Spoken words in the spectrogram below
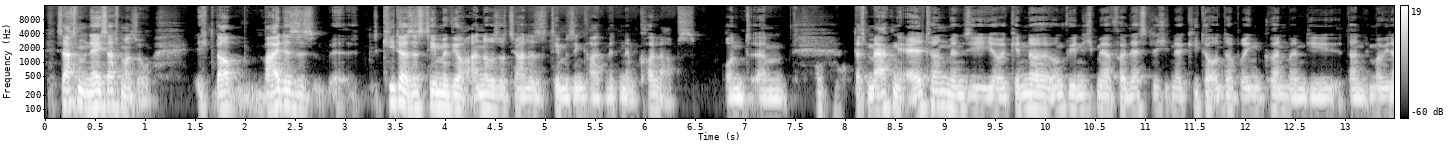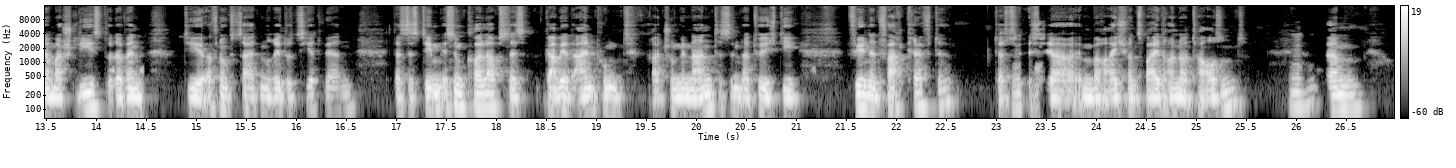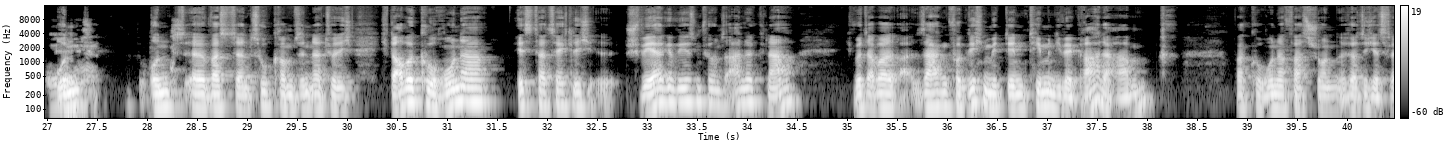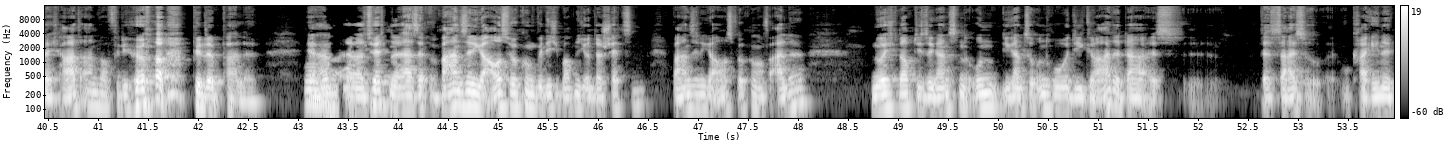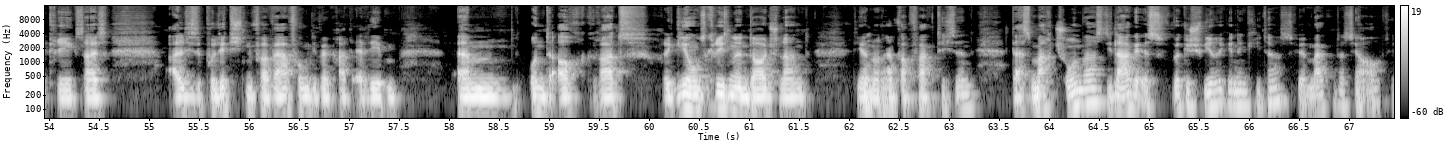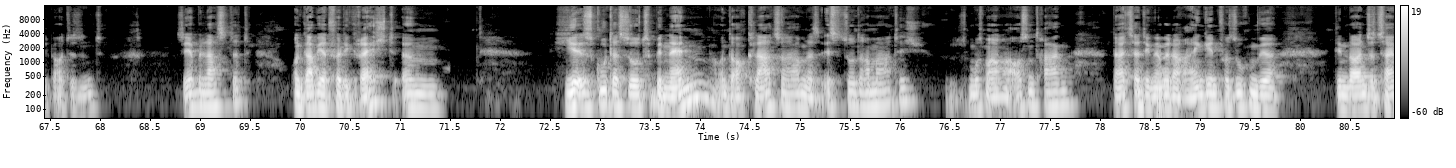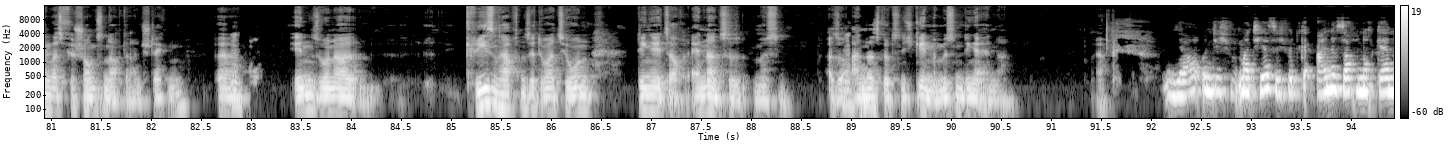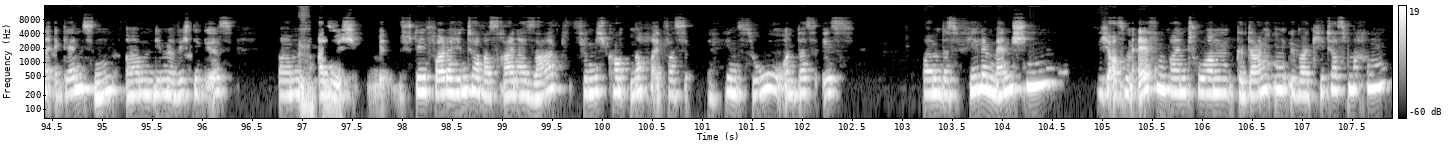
ich sag's, nee, ich sag's mal so. Ich glaube, beide äh, Kita-Systeme wie auch andere soziale Systeme sind gerade mitten im Kollaps. Und ähm, okay. das merken Eltern, wenn sie ihre Kinder irgendwie nicht mehr verlässlich in der Kita unterbringen können, wenn die dann immer wieder mal schließt oder wenn die Öffnungszeiten reduziert werden. Das System ist im Kollaps. Das gab jetzt einen Punkt gerade schon genannt. Das sind natürlich die fehlenden Fachkräfte. Das mhm. ist ja im Bereich von 200.000, 300.000. Mhm. Ähm, und und äh, was dann zukommt, sind natürlich, ich glaube, Corona ist tatsächlich äh, schwer gewesen für uns alle, klar. Ich würde aber sagen, verglichen mit den Themen, die wir gerade haben, war Corona fast schon, das hört sich jetzt vielleicht hart an, war für die Hörer Pille-Palle. Ja, mhm. natürlich also wahnsinnige Auswirkungen will ich überhaupt nicht unterschätzen. Wahnsinnige Auswirkungen auf alle. Nur ich glaube, diese ganzen Un die ganze Unruhe, die gerade da ist, das sei es Ukraine-Krieg, sei es all diese politischen Verwerfungen, die wir gerade erleben, ähm, und auch gerade Regierungskrisen in Deutschland, die ja nun einfach faktisch sind. Das macht schon was. Die Lage ist wirklich schwierig in den Kitas. Wir merken das ja auch. Die Leute sind sehr belastet. Und Gabi hat völlig recht. Ähm, hier ist es gut, das so zu benennen und auch klar zu haben, das ist so dramatisch. Das muss man auch nach außen tragen. Gleichzeitig, wenn wir da reingehen, versuchen wir den Leuten zu zeigen, was für Chancen auch darin stecken, äh, mhm. in so einer krisenhaften Situation Dinge jetzt auch ändern zu müssen. Also mhm. anders wird es nicht gehen. Wir müssen Dinge ändern. Ja, ja und ich, Matthias, ich würde eine Sache noch gerne ergänzen, ähm, die mir wichtig ist. Ähm, also ich stehe voll dahinter, was Rainer sagt. Für mich kommt noch etwas hinzu und das ist, ähm, dass viele Menschen sich aus dem Elfenbeinturm Gedanken über Kitas machen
